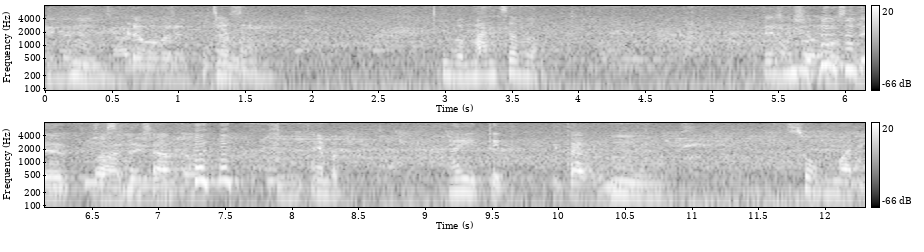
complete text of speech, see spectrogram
येतात हम्म. झाडं वगैरे खूप माणसं बघ. तेच हे बघ हा. सोमवारी.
